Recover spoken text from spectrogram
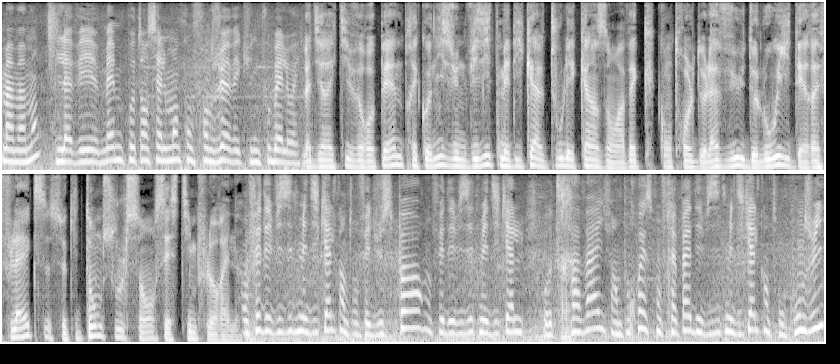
ma maman, qu'il l'avait même potentiellement confondu avec une poubelle. La directive européenne préconise une visite médicale tous les 15 ans avec contrôle de la vue, de l'ouïe, des réflexes, ce qui tombe sous le sang, Florène. On fait des visites médicales quand on fait du sport, on fait des visites médicales au travail. Enfin, pourquoi est-ce qu'on ferait pas des visites médicales quand on conduit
